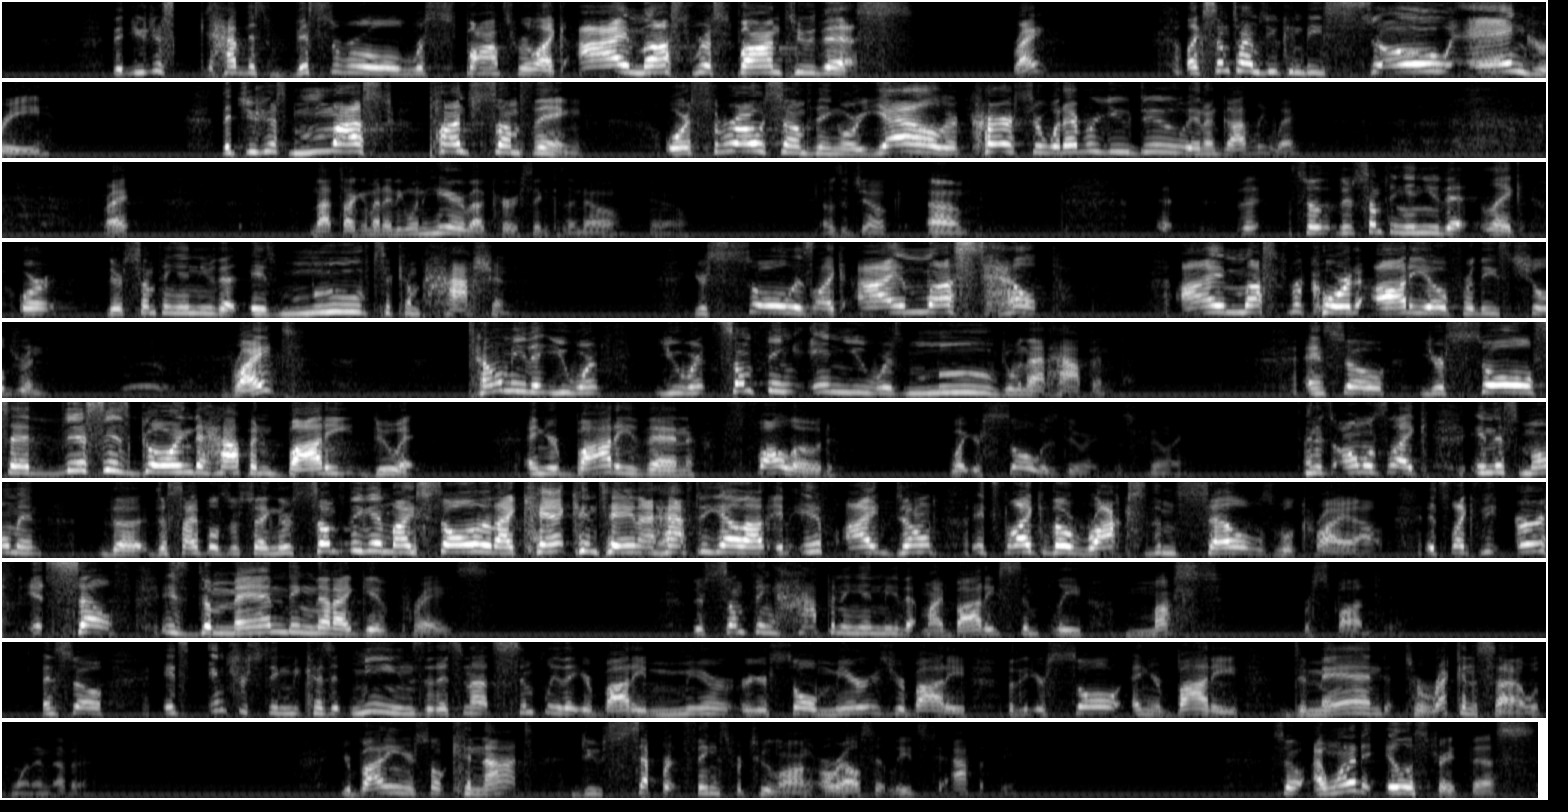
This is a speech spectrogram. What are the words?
that you just have this visceral response where like, I must respond to this, right? Like sometimes you can be so angry that you just must punch something or throw something or yell or curse or whatever you do in a godly way. right? Not talking about anyone here about cursing because I know, you know, that was a joke. Um, so there's something in you that like, or there's something in you that is moved to compassion. Your soul is like, I must help. I must record audio for these children. Right? Tell me that you weren't, you weren't, something in you was moved when that happened. And so your soul said, this is going to happen, body, do it. And your body then followed what your soul was doing, was feeling. And it's almost like in this moment, the disciples are saying, there's something in my soul that I can't contain. I have to yell out. And if I don't, it's like the rocks themselves will cry out. It's like the earth itself is demanding that I give praise. There's something happening in me that my body simply must respond to. And so it's interesting because it means that it's not simply that your body mirror or your soul mirrors your body, but that your soul and your body demand to reconcile with one another. Your body and your soul cannot do separate things for too long or else it leads to apathy. So I wanted to illustrate this,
